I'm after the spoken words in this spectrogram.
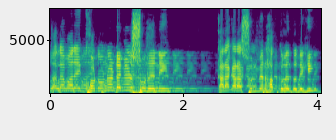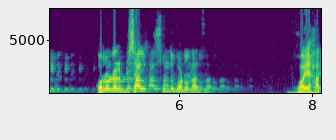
তাহলে আমার এই ঘটনাটাকে শুনে নি? কারা কারা শুনবেন হাত করলেন তো দেখি। ঘটনাটা বিশাল সুন্দর ঘটনা আছে। ভয়ে হাত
